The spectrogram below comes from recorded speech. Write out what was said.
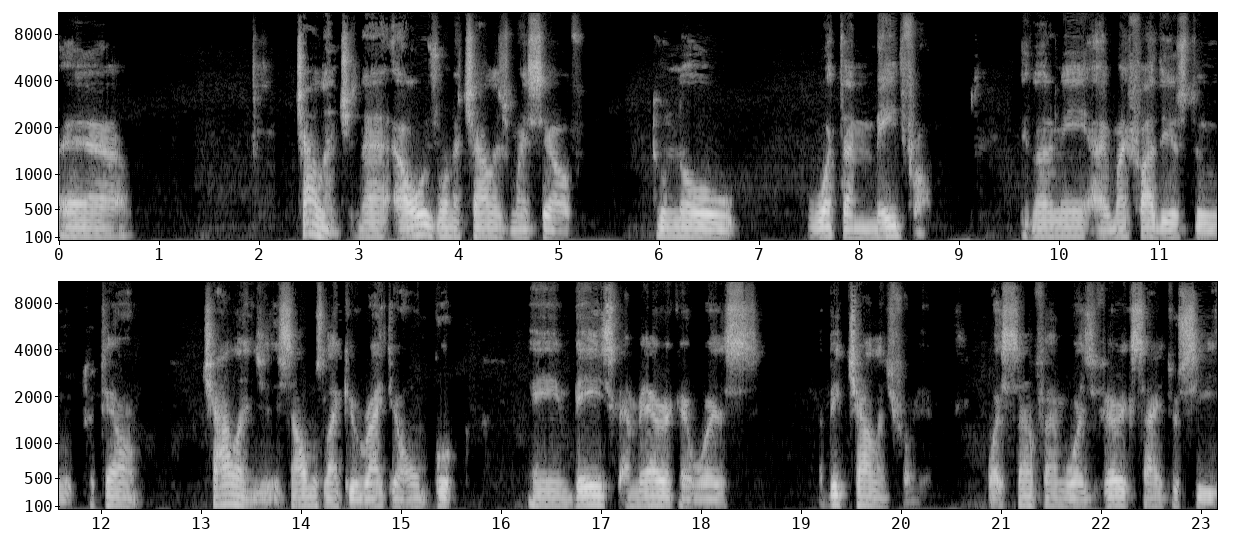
uh, challenge. I always want to challenge myself to know what I'm made from. You know what I mean? I, my father used to, to tell challenge is almost like you write your own book. And base America was a big challenge for me. Was something I was very excited to see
